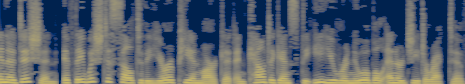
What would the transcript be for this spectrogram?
In addition, if they wish to sell to the European market and count against the EU Renewable Energy Directive,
